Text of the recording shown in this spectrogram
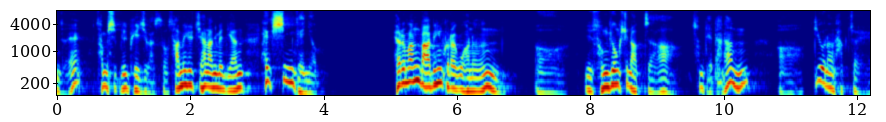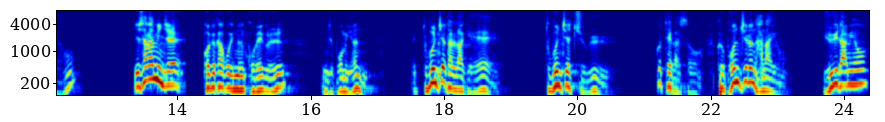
이제 31페이지 가서 삼위일체 하나님에 대한 핵심 개념. 헤르만 바빙크라고 하는 어, 이 성경 신학자 참 대단한 어, 뛰어난 학자예요. 이 사람이 이제 고백하고 있는 고백을 이제 보면 두 번째 단락에 두 번째 줄 끝에 가서 그 본질은 하나요. 유일하며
